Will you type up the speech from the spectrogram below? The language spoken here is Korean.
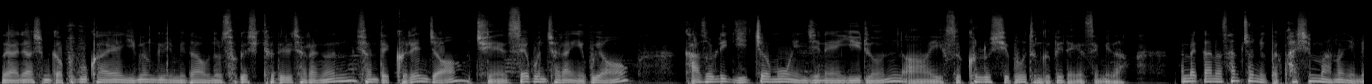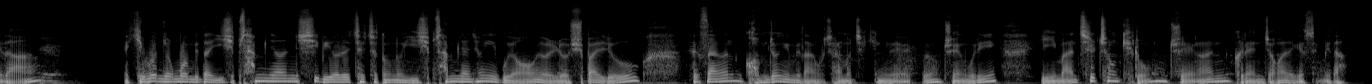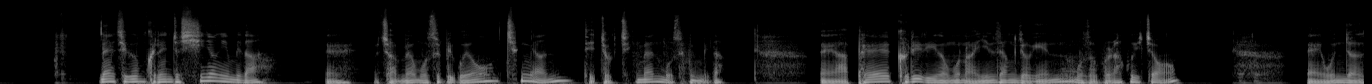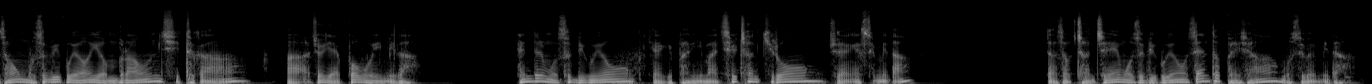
네, 안녕하십니까. 부부카의 이명균입니다. 오늘 소개시켜드릴 차량은 현대 그랜저 GN7 차량이고요. 가솔린 2.5 엔진의 이륜 어, 익스클루시브 등급이 되겠습니다. 판매가는 3,680만 원입니다. 네, 기본 정보입니다. 23년 12월에 최초 등록 23년형이고요. 연료 휘발유 색상은 검정입니다. 잘못 체킹이 되어 있고요. 주행거리 27,000km 주행한 그랜저가 되겠습니다. 네, 지금 그랜저 신형입니다. 네, 전면 모습이고요. 측면, 뒤쪽 측면 모습입니다. 네, 앞에 그릴이 너무나 인상적인 모습을 하고 있죠. 네, 운전석 모습이고요. 연브라운 시트가 아주 예뻐 보입니다. 핸들 모습이고요. 계기판 27,000km 주행했습니다. 좌석 전체의 모습이고요. 센터 페샤 모습입니다.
